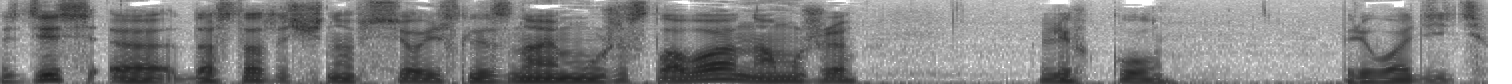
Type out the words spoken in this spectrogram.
Здесь э, достаточно все, если знаем уже слова, нам уже легко переводить.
